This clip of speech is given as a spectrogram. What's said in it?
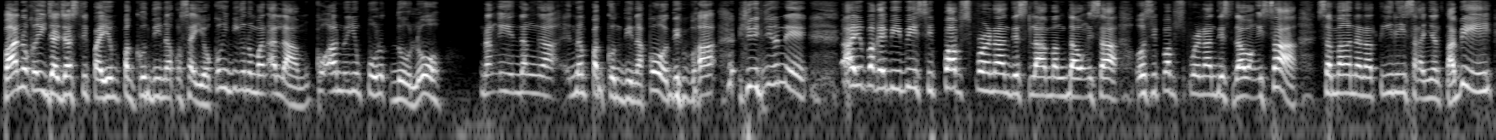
Paano ko i-justify yung pagkundina ko sa iyo kung hindi ko naman alam kung ano yung punot dulo ng ng uh, ng pagkundina ko, di ba? Yun yun eh. Ayon pa kay Bibi, si Pops Fernandez lamang daw ang isa o si Pops Fernandez daw ang isa sa mga nanatili sa kanyang tabi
